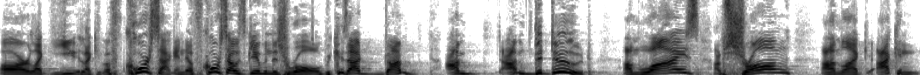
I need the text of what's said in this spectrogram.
are like you like of course I can. Of course I was given this role because I I'm I'm I'm the dude. I'm wise, I'm strong, I'm like I can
